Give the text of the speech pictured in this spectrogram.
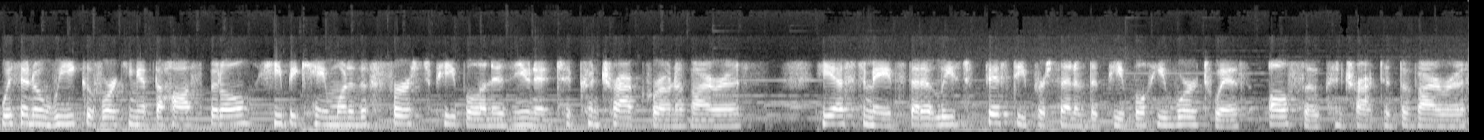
Within a week of working at the hospital, he became one of the first people in his unit to contract coronavirus. He estimates that at least 50% of the people he worked with also contracted the virus.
